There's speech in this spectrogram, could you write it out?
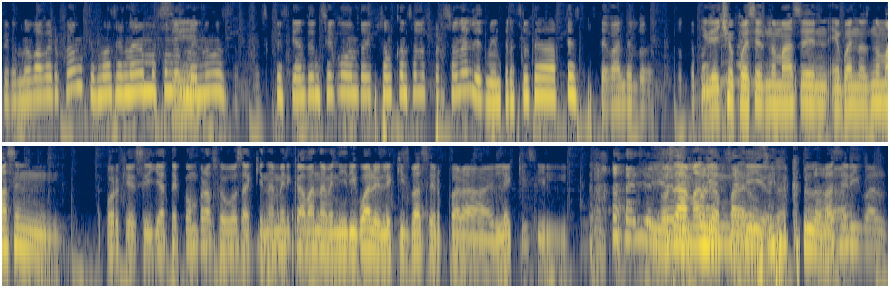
Pero no va a haber broncas, no hacer nada más con Sí. los menús. Es cuestión de un segundo y son consolas personales. Mientras tú te adaptes, pues te vale lo, lo demás. Y de hecho, pues es nomás en, eh, bueno, es nomás en, porque si ya te compras juegos aquí en América van a venir igual, el X va a ser para el X y el, Ay, o sea, más bien, para el sí, o sea, círculo, va a ser igual.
